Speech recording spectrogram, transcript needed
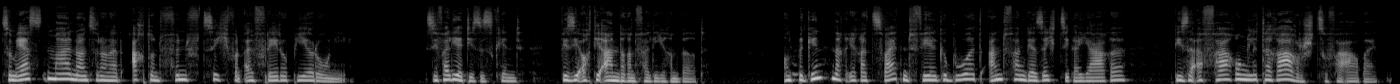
Zum ersten Mal 1958 von Alfredo Pieroni. Sie verliert dieses Kind, wie sie auch die anderen verlieren wird. Und beginnt nach ihrer zweiten Fehlgeburt Anfang der 60er Jahre, diese Erfahrung literarisch zu verarbeiten.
